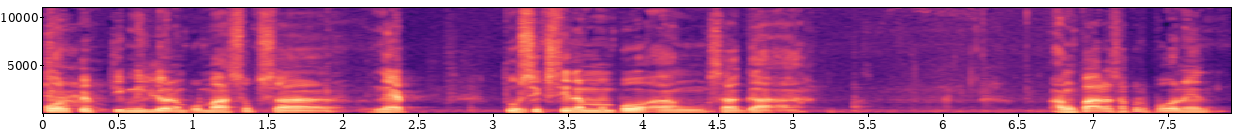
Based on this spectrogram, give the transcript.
450 million ang pumasok sa NEP, 260 naman po ang sa GAA. Ang para sa proponent,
